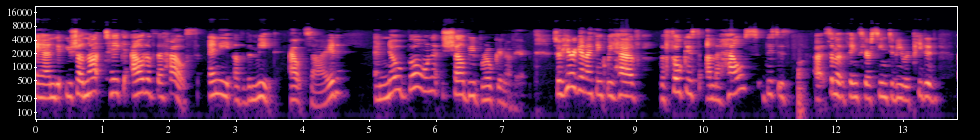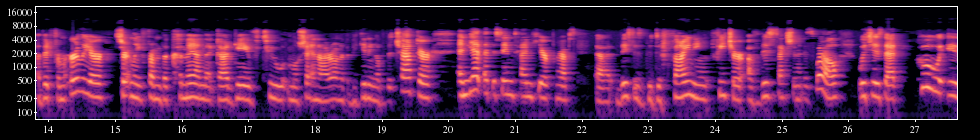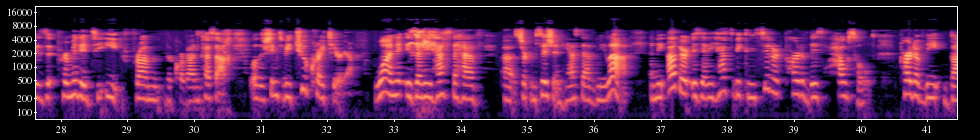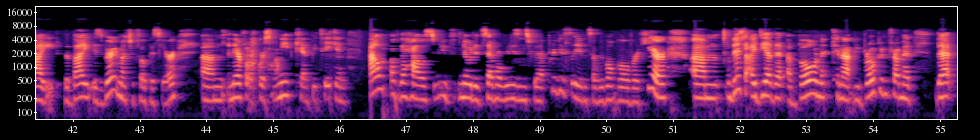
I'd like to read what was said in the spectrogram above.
and you shall not take out of the house any of the meat outside, and no bone shall be broken of it. So here again, I think we have the focus on the house. This is uh, some of the things here seem to be repeated a bit from earlier, certainly from the command that God gave to Moshe and Aaron at the beginning of the chapter. And yet, at the same time, here, perhaps uh, this is the defining feature of this section as well, which is that who is permitted to eat from the Korban Pesach? Well, there seem to be two criteria. One is that he has to have uh, circumcision, he has to have milah, and the other is that he has to be considered part of this household part of the bite. The bite is very much a focus here, um, and therefore, of course, meat can't be taken out of the house. We've noted several reasons for that previously, and so we won't go over it here. Um, this idea that a bone cannot be broken from it, that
